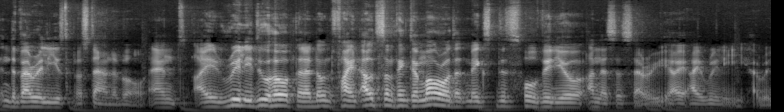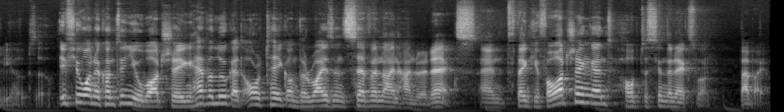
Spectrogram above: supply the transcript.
in the very least understandable. And I really do hope that I don't find out something tomorrow that makes this whole video unnecessary. I, I really, I really hope so. If you want to continue watching, have a look at our take on the Ryzen 7 900X. And thank you for watching and hope to see you in the next one. Bye bye.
